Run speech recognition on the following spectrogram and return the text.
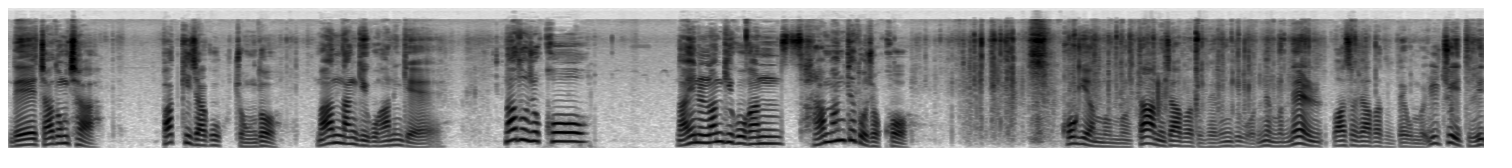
내 자동차 바퀴 자국 정도만 남기고 가는 게 나도 좋고 라인을 남기고 간 사람한테도 좋고 고기야 뭐, 뭐 다음에 잡아도 되는 기고 네, 뭐 내일 와서 잡아도 되고 뭐 일주일 뒤-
